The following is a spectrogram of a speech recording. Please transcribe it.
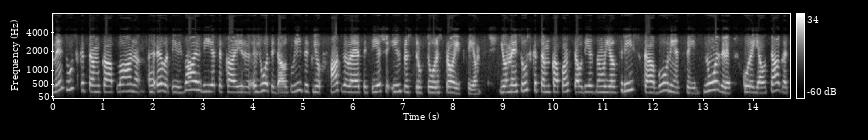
mēs uzskatām, ka plāna relatīvi vāja vieta, ka ir ļoti daudz līdzekļu atvēlēti tieši infrastruktūras projektiem jo mēs uzskatām, ka pastāv diezgan liels risks, ka būvniecības nozare, kura jau tagad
